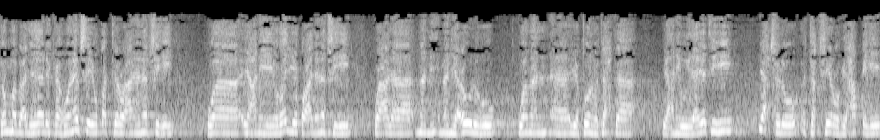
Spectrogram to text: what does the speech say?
ثم بعد ذلك هو نفسه يقتر على نفسه. ويعني يضيق على نفسه وعلى من من يعوله ومن آه، يكون تحت يعني ولايته يحصل التقصير في حقه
